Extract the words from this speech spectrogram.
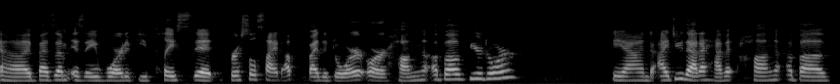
Uh, besom is a ward if you place it bristle side up by the door or hung above your door. And I do that. I have it hung above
